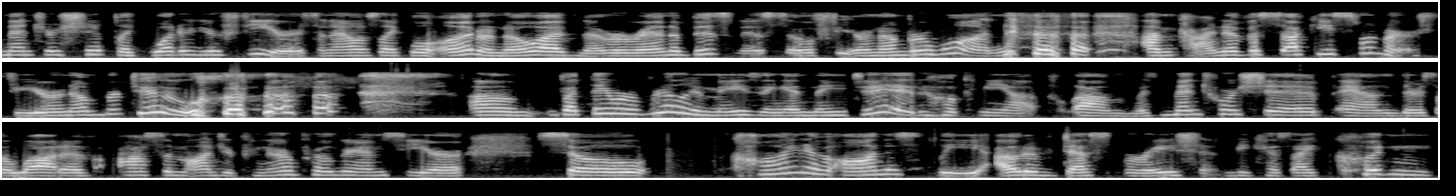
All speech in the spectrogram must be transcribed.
mentorship. Like, what are your fears?" And I was like, "Well, I don't know. I've never ran a business, so fear number one, I'm kind of a sucky swimmer. Fear number two. Um, but they were really amazing, and they did hook me up um, with mentorship. And there's a lot of awesome entrepreneur programs here. So, kind of honestly, out of desperation, because I couldn't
